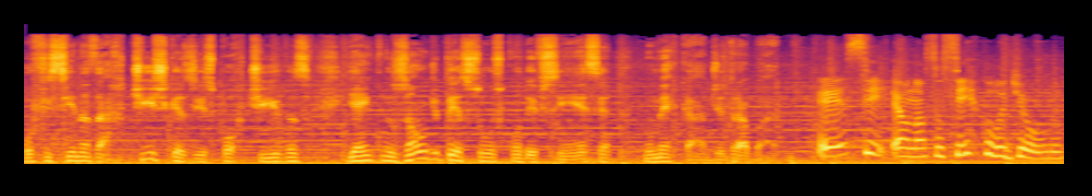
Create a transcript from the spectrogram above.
oficinas artísticas e esportivas e a inclusão de pessoas com deficiência no mercado de trabalho. Esse é o nosso círculo de ouro.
